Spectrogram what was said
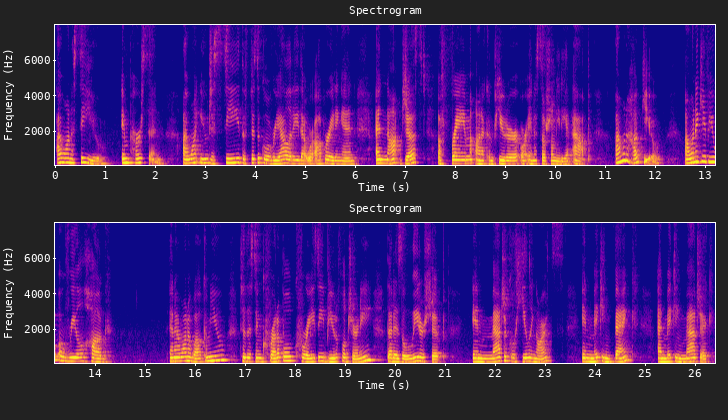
I want to see you in person. I want you to see the physical reality that we're operating in and not just a frame on a computer or in a social media app. I want to hug you. I want to give you a real hug. And I want to welcome you to this incredible, crazy, beautiful journey that is leadership in magical healing arts, in making bank and making magic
